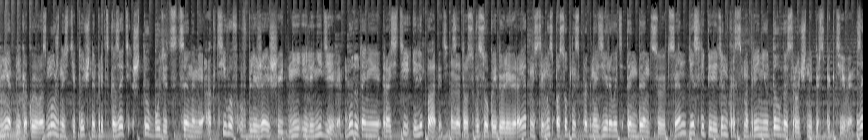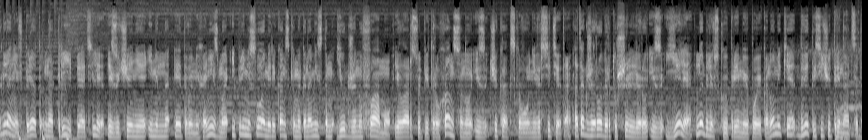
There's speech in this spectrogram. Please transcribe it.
Нет никакой возможности точно предсказать, что будет с ценами активов в ближайшие дни или недели. Будут они расти или падать. Зато с высокой долей вероятности мы способны спрогнозировать тенденцию цен, если перейдем к рассмотрению долгосрочной перспективы. Заглянем вперед на 3-5 лет. Изучение именно этого механизма и принесло американским экономистам Юджину Фаму и Ларсу Питеру Хансену из Чикагского университета, а также Роберту Шиллеру Шиллеру из Еля Нобелевскую премию по экономике 2013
